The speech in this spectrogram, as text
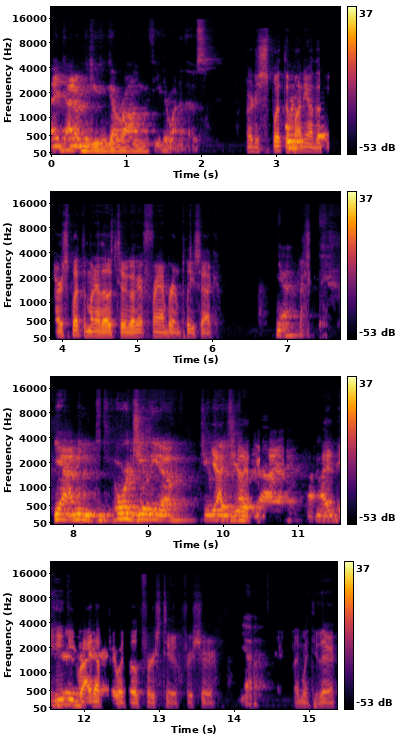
I, I, don't think you can go wrong with either one of those. Or just split the or, money on the or split the money on those two and go get Framber and Plesac. Yeah. Yeah, I mean or Giolito. yeah, Giolito. I, he'd be right up there with those first two for sure. Yeah. I'm with you there.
